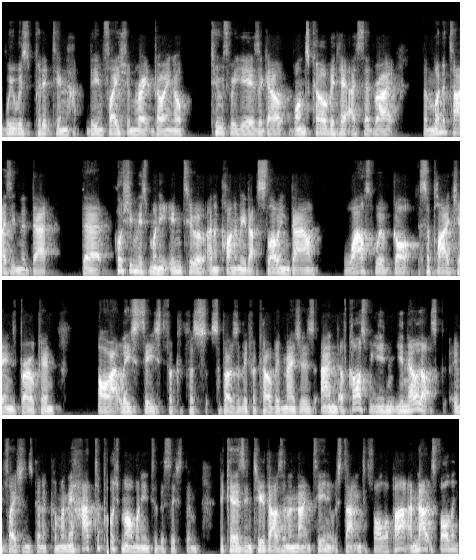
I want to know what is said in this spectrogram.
We was predicting the inflation rate going up two, three years ago. Once COVID hit, I said, right, they're monetizing the debt. They're pushing this money into an economy that's slowing down whilst we've got supply chains broken or at least ceased for, for supposedly for COVID measures. And of course, you, you know that inflation is going to come, and they had to push more money into the system because in 2019 it was starting to fall apart, and now it's falling.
